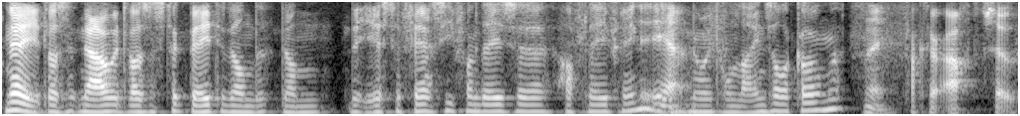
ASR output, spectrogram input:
Nee, het was, nou, het was een stuk beter dan de, dan de eerste versie van deze aflevering. Die Ja. nooit online zal komen. Nee, factor 8 of zo.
